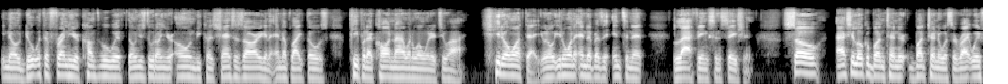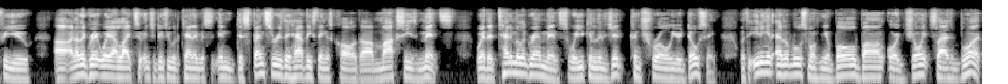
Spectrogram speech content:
You know, do it with a friend who you're comfortable with. Don't just do it on your own because chances are you're going to end up like those people that call 911 when they're too high. You don't want that. You don't, you don't want to end up as an internet laughing sensation. So ask your local bud tender, bud tender what's the right way for you. Uh, another great way I like to introduce people to cannabis in dispensaries, they have these things called, uh, Moxie's mints, where they're 10 milligram mints, where you can legit control your dosing. With eating an edible, smoking a bowl, bong, or joint slash blunt,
